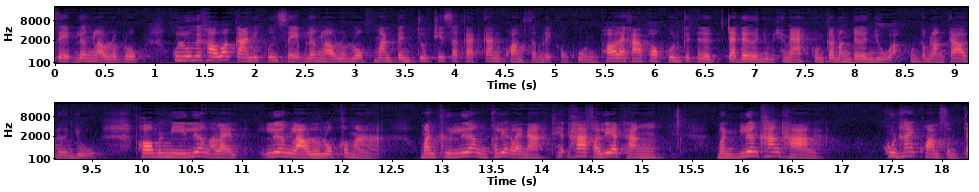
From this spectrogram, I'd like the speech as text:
เสพเรื่องราวลบๆ คุณรู้ไหมคะว่าการที่คุณเสพเรื่องราวลบๆ มันเป็นจุดที่สกัดกั้นความสำเร็จของคุณ เพราะอะไรคะ เพราะคุณจะจะเดินอยู่ใช่ไหมคุณกำลังเดินอยู่อะ คุณกำลังก้าวเดินอยู่ พอมันมีเรื่องอะไรเรื่องราวลบๆเข้ามา มันคือเรื่องเขาเรียกอะไรนะ ถ้าเขาเรียกทางเหมือนเรื่องข้างทางอะคุณให้ความสนใจ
